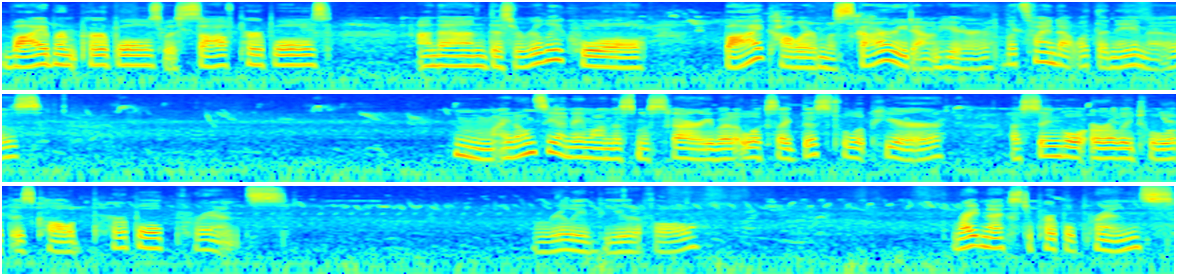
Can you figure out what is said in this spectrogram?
vibrant purples with soft purples, and then this really cool bicolor muscari down here. Let's find out what the name is. Hmm, I don't see a name on this muscari, but it looks like this tulip here a single early tulip is called Purple Prince. Really beautiful. Right next to Purple Prince,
